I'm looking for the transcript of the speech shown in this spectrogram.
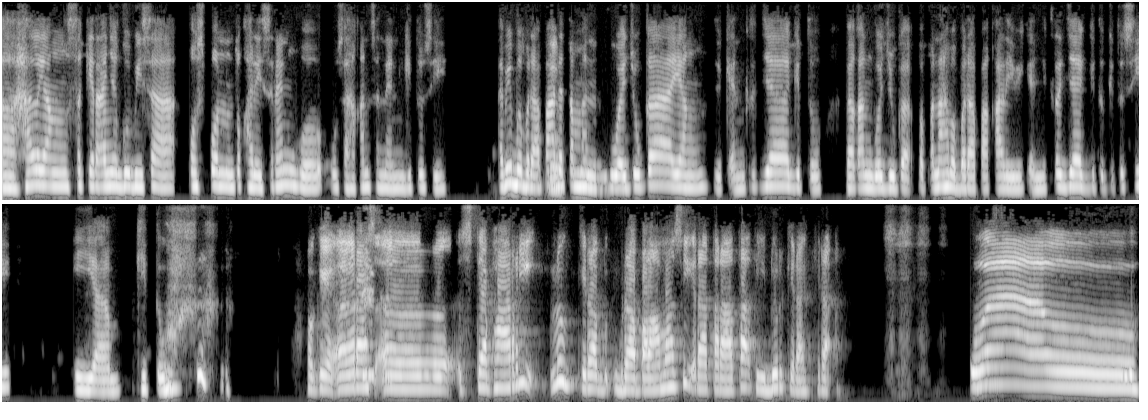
uh, hal yang sekiranya gue bisa postpone untuk hari Senin gue usahakan Senin gitu sih tapi beberapa ya. ada teman gue juga yang weekend kerja gitu bahkan gue juga pernah beberapa kali weekend kerja gitu-gitu sih iya gitu Oke, okay, uh, eh, Ras, uh, setiap hari lu kira berapa lama sih rata-rata tidur kira-kira? Wow,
